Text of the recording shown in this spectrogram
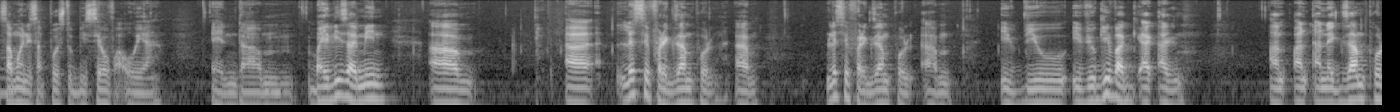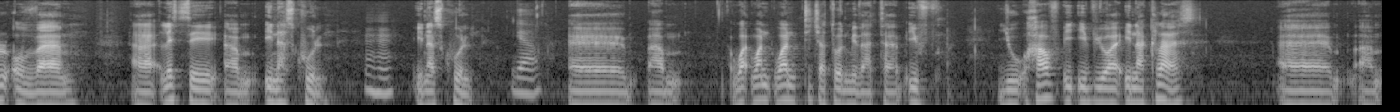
someone is supposed to be self aware and um, by this i mean um, uh, let's say for example um, let's say for example um, if you if you give a, a, a an, an, an example of um, uh, let's say um, in a school. In a school. Yeah. uh, um, one, one, teacher told me that uh, if you have if you are in a class um, um,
